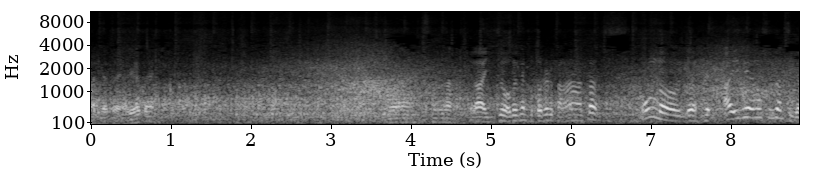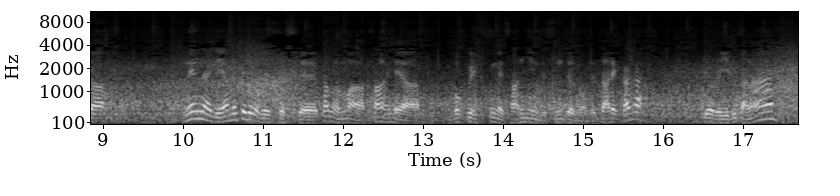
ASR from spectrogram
ありがたいありがたい。そんなあいつ俺全部取れるかな。た今度アイデアの人たちが年内で辞めてるのですとして多分まあ3部屋僕含め3人で住んでるので誰かが夜いるかな。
